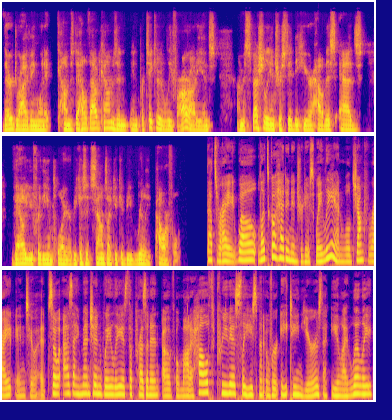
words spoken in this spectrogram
they're driving when it comes to health outcomes and, and particularly for our audience i'm especially interested to hear how this adds value for the employer because it sounds like it could be really powerful that's right. Well, let's go ahead and introduce Weili and we'll jump right into it. So as I mentioned, Weili is the president of Omada Health. Previously, he spent over 18 years at Eli Lilly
